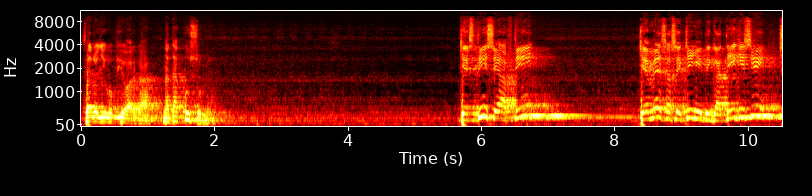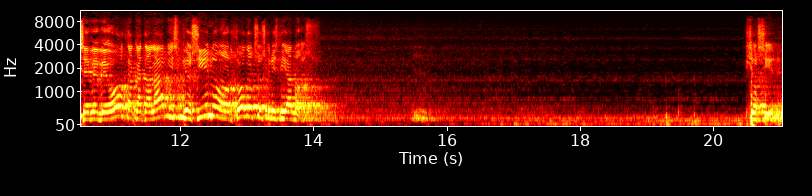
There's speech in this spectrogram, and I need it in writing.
Θέλω λίγο πιο αργά να τα ακούσουμε. Και στήσε αυτή και μέσα σε εκείνη την κατήχηση σε βεβαιώ θα καταλάβεις ποιος είναι ο Ορθόδοξος Χριστιανός. Ποιος είναι;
